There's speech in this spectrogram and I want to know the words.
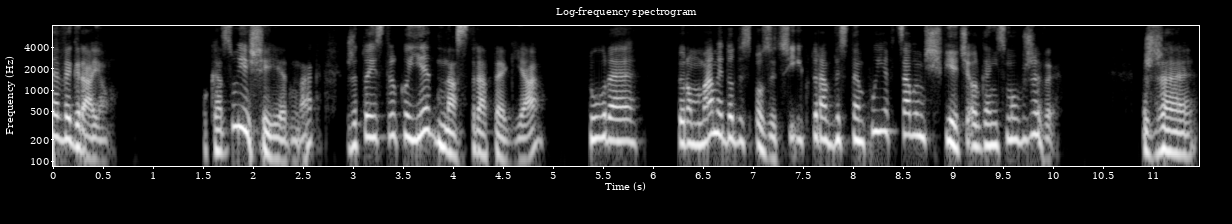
te wygrają. Okazuje się jednak, że to jest tylko jedna strategia, które, którą mamy do dyspozycji i która występuje w całym świecie organizmów żywych. Że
